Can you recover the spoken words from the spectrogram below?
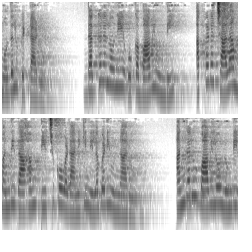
మొదలుపెట్టాడు దగ్గరలోనే ఒక బావి ఉంది. అక్కడ చాలా మంది దాహం తీర్చుకోవడానికి నిలబడి ఉన్నారు. అందరూ బావిలో నుండి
